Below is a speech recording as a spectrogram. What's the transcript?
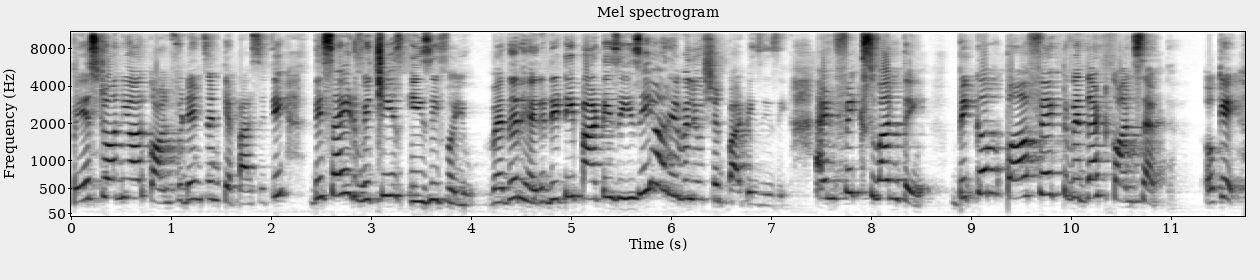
based on your confidence and capacity decide which is easy for you. Whether heredity part is easy or evolution part is easy. And fix one thing become perfect with that concept okay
